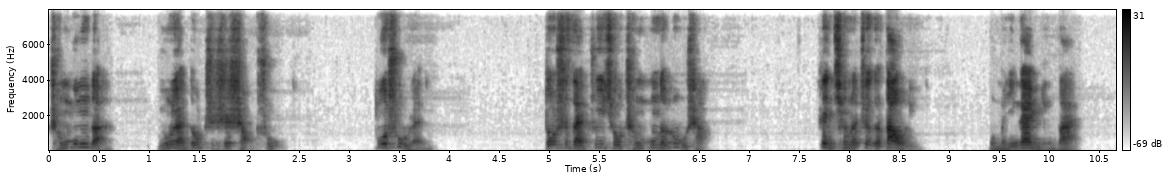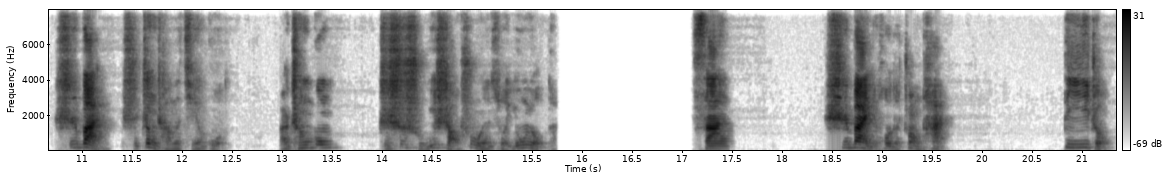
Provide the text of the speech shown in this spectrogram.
成功的永远都只是少数，多数人都是在追求成功的路上。认清了这个道理，我们应该明白，失败是正常的结果，而成功只是属于少数人所拥有的。三，失败以后的状态。第一种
